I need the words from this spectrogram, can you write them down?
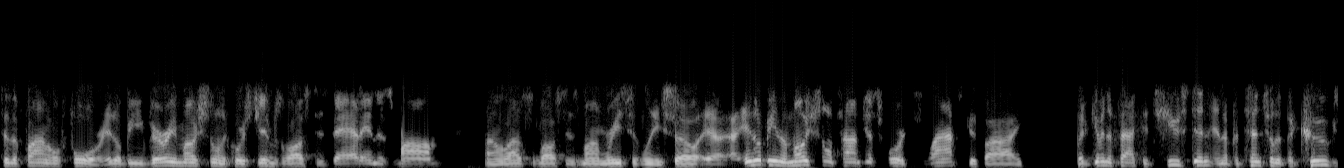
to the Final Four. It'll be very emotional. Of course, Jim's lost his dad and his mom. Uh, lost, lost his mom recently, so uh, it'll be an emotional time just for its last goodbye. But given the fact it's Houston and the potential that the Cougs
